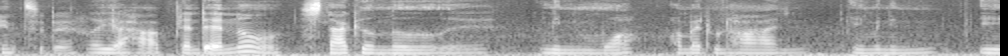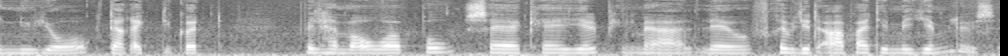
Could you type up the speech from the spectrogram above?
indtil da? Og jeg har blandt andet snakket med øh, min mor om, at hun har en, en veninde i New York, der rigtig godt vil have mig over at bo, så jeg kan hjælpe hende med at lave frivilligt arbejde med hjemløse.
